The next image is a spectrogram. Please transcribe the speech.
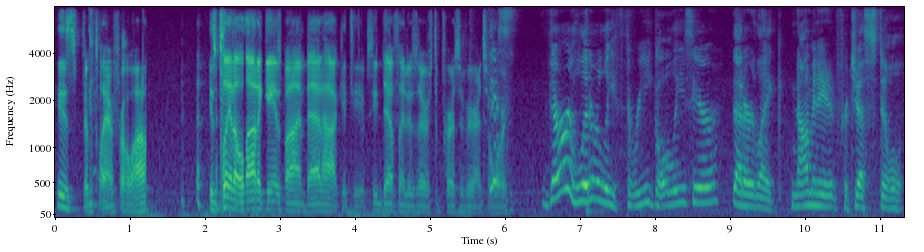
He's been playing for a while. He's played a lot of games behind bad hockey teams. He definitely deserves the Perseverance Award. There are literally three goalies here that are like nominated for just still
